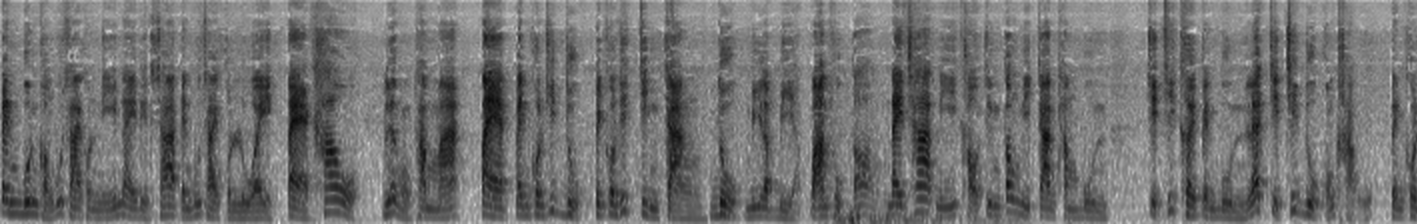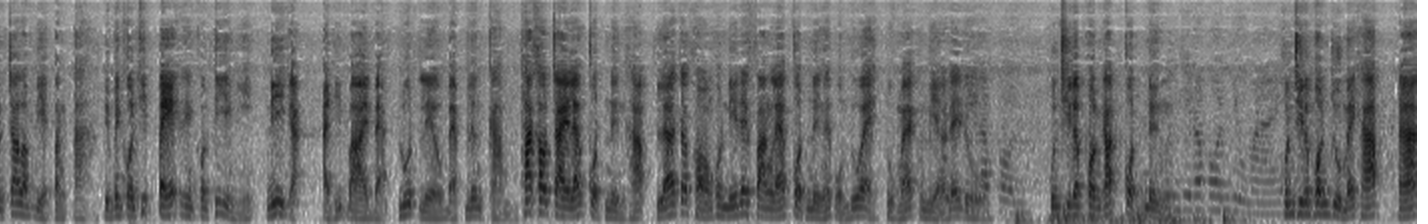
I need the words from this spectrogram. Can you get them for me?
เป็นบุญของผู้ชายคนนี้ในดิตชาติเป็นผู้ชายคนรวย แต่เข้า เรื่องของธรรมะ แต่เป็นคนที่ดุเป็นคนที่จริงจังดุมีระเบียบความถูกต้อง ในชาตินี้เขาจึงต้องมีการทำบุญ จิตที่เคยเป็นบุญ และจิตที่ดุของเขา เป็นคนเจ้าระเบียบต่างๆ หรือเป็นคนที่เป๊ะเป็นคนที่อย่างนี้ นี่กะอธิบายแบบรวดเร็วแบบเรื่องกรรม ถ้าเข้าใจแล้วกดหนึ่งครับ แล้วเจ้าของคนนี้ได้ฟังแล้วกดหนึ่งให้ผมด้วย ถูกไหมคุณเหมียวได้ดู คุณธีรพลคุณชีรพลครับกดหนึ่งคุณธีรพลอยู่ไหมคุณชีรพลอยู่ไหมครับนะฮะ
